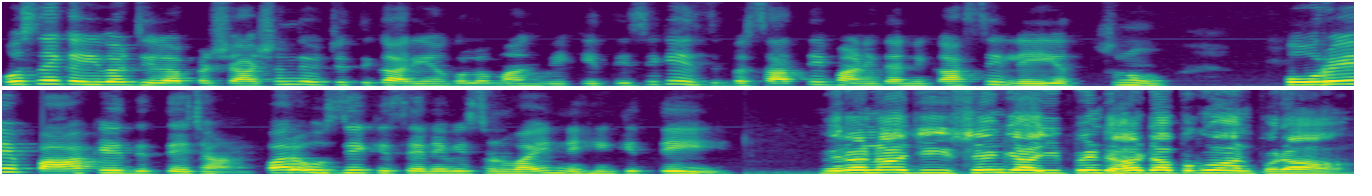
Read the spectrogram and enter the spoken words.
ਉਸਨੇ ਕਈ ਵਾਰ ਜ਼ਿਲ੍ਹਾ ਪ੍ਰਸ਼ਾਸਨ ਦੇ ਉੱਚ ਅਧਿਕਾਰੀਆਂ ਕੋਲੋਂ ਮੰਗ ਵੀ ਕੀਤੀ ਸੀ ਕਿ ਇਸ ਬਰਸਾਤੀ ਪਾਣੀ ਦਾ ਨਿਕਾਸੀ ਲਈ ਉਸ ਨੂੰ ਪੋਰੇ ਪਾ ਕੇ ਦਿੱਤੇ ਜਾਣ, ਪਰ ਉਸ ਦੀ ਕਿਸੇ ਨੇ ਵੀ ਸੁਣਵਾਈ ਨਹੀਂ ਕੀਤੀ। ਮੇਰਾ ਨਾਮ ਜੀਤ ਸਿੰਘ ਹੈ ਜੀ ਪਿੰਡ ਸਾਡਾ ਭਗਵਾਨਪੁਰਾ।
